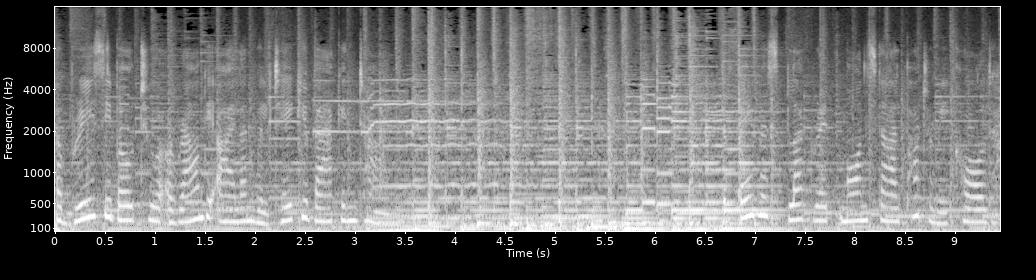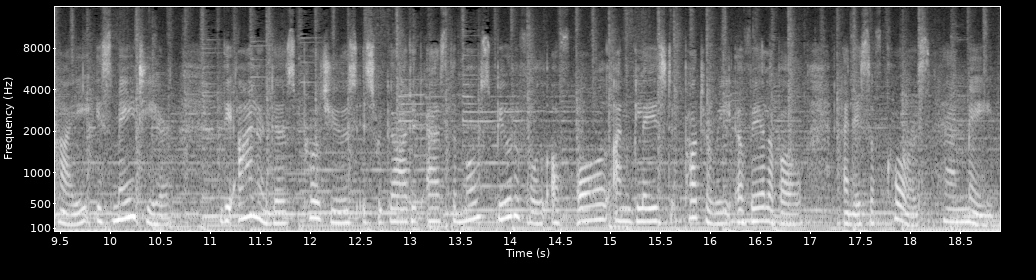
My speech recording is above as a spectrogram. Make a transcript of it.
A breezy boat tour around the island will take you back in time. The famous blood red Mon style pottery called Hai is made here. The islanders' produce is regarded as the most beautiful of all unglazed pottery available and is of course handmade.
